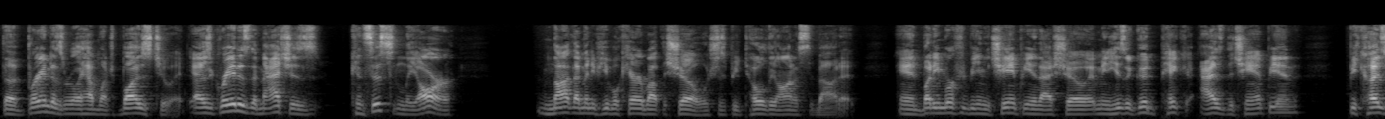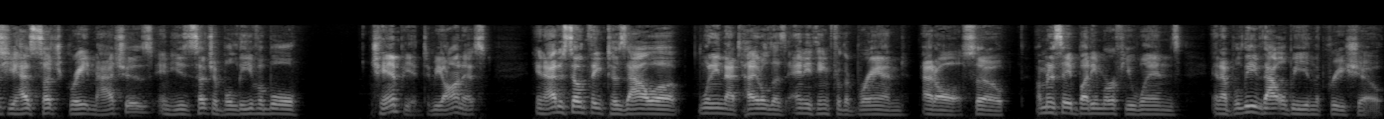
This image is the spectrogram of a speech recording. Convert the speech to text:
the brand doesn't really have much buzz to it. As great as the matches consistently are, not that many people care about the show, let's just be totally honest about it. And Buddy Murphy being the champion of that show, I mean, he's a good pick as the champion because he has such great matches and he's such a believable champion, to be honest. And I just don't think Tozawa winning that title does anything for the brand at all. So I'm going to say Buddy Murphy wins, and I believe that will be in the pre show,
